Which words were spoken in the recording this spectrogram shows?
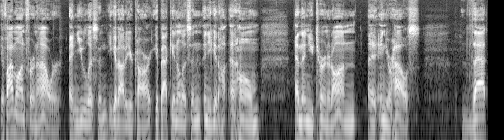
if I'm on for an hour and you listen, you get out of your car, you get back in and listen, and you get at home, and then you turn it on uh, in your house, that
